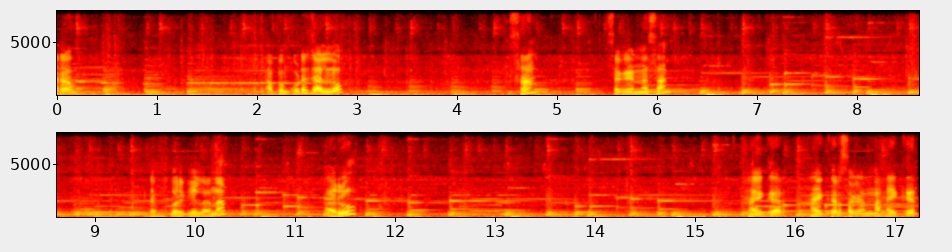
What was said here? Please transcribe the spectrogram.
अरे आपण कुठे चाललो? सांग. सगळ्यांना सांग. डंपर गेला ना? अरू हाय कर हाय कर सगळ्यांना हाय कर.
